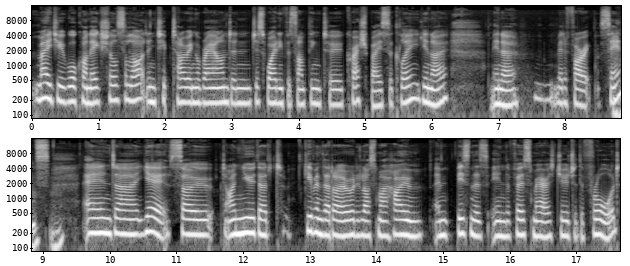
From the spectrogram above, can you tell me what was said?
made you walk on eggshells a lot and tiptoeing around and just waiting for something to crash, basically, you know, in a metaphoric sense. And uh, yeah, so I knew that given that I already lost my home and business in the first marriage due to the fraud,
